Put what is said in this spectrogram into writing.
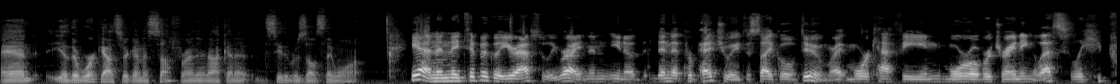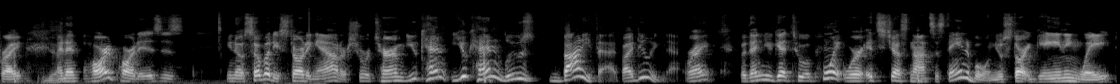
and you know their workouts are going to suffer and they're not going to see the results they want yeah, and then they typically, you're absolutely right. And then, you know, then that perpetuates a cycle of doom, right? More caffeine, more overtraining, less sleep, right? Yeah. And then the hard part is, is you know somebody starting out or short term you can you can lose body fat by doing that right but then you get to a point where it's just not sustainable and you'll start gaining weight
